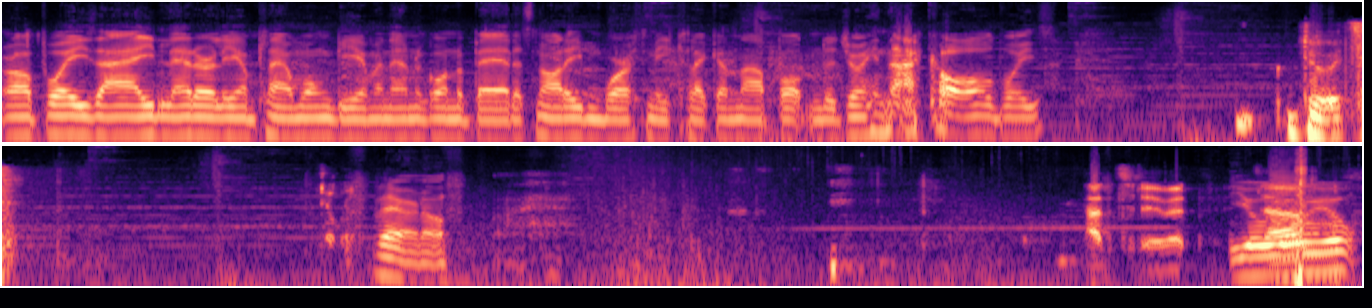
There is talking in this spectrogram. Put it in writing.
Oh boys, I literally am playing one game and then I'm going to bed. It's not even worth me clicking that button to join that call, boys. Do it. Fair enough. Had to do it. Yo No. yo yo.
